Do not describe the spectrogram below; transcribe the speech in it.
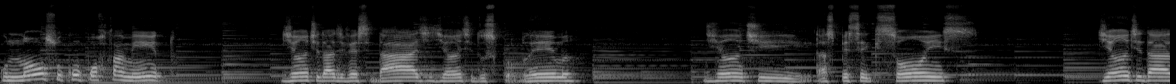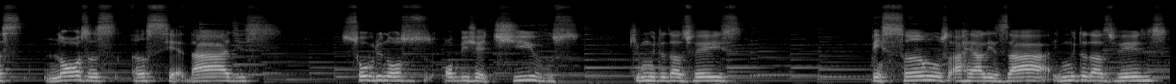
o nosso comportamento diante da adversidade, diante dos problemas, diante das perseguições, diante das nossas ansiedades, sobre nossos objetivos que muitas das vezes pensamos a realizar e muitas das vezes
